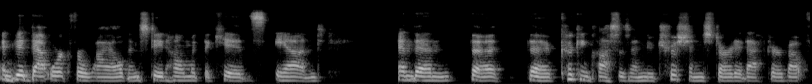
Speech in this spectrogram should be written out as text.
and did that work for a while then stayed home with the kids. And and then the the cooking classes and nutrition started after about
